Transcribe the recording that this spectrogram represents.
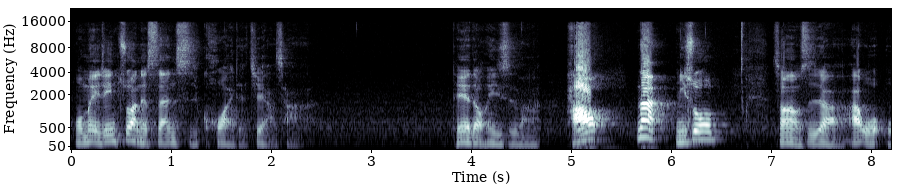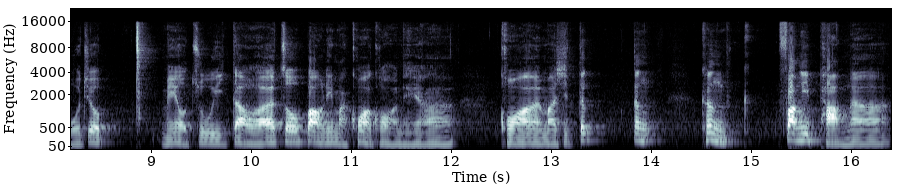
我们已经赚了三十块的价差。听得懂意思吗？好，那你说张老师啊啊，我我就没有注意到啊，周报你嘛看看你啊，看嘛是等等，更放一旁啊，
